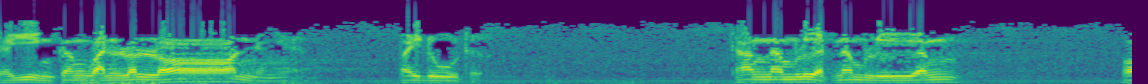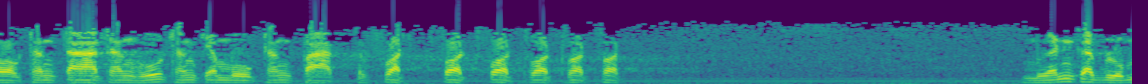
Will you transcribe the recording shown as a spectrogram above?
จะยิ่งกลางวันร้อนๆอย่างเงี้ย ไปดูเถอะทางน้ำเลือดน้ำเหลือง ออกทางตาทางหูทางจมูกทางปากฟอดฟอดฟอดฟอดฟอดฟอดเหมือนกับหลุม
